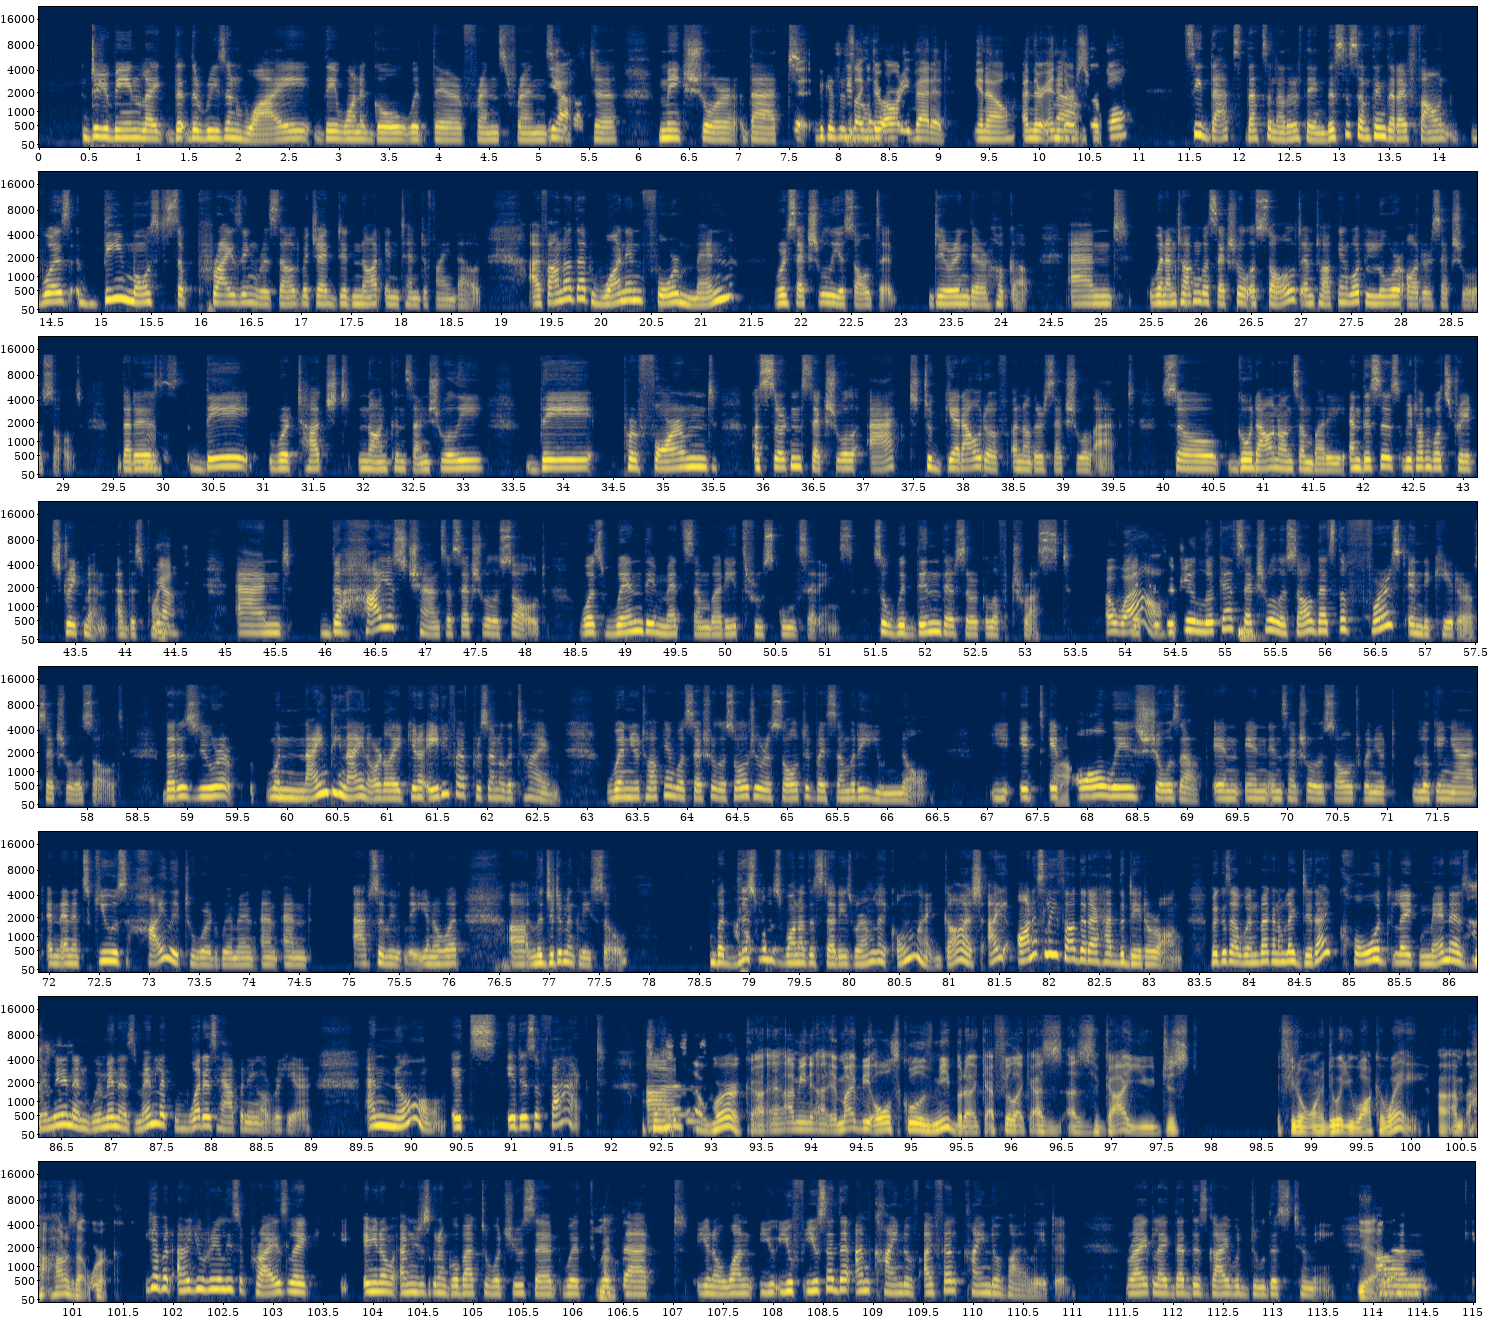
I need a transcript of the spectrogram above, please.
Do you mean like the, the reason why they want to go with their friends friends Yeah. to make sure that because it's like they're already vetted, you know, and they're in Yeah. their circle. See, that's that's another thing. This is something that I found was the most surprising result, which I did not intend to find out. I found out that one in four men were sexually assaulted during their hookup. And when I'm talking about sexual assault, I'm talking about lower order sexual assault. That is, hmm. they were touched non consensually. They performed a certain sexual act to get out of another sexual act. So go down on somebody. And this is, we're talking about straight, straight men at this point. Yeah. And the highest chance of sexual assault was when they met somebody through school settings. So within their circle of trust. Oh wow! Because if you look at sexual assault, that's the first indicator of sexual assault. That is, you're when 99 or like, you know, 85% of the time, when you're talking about sexual assault, you're assaulted by somebody you know. It it Wow. always shows up in, in in sexual assault when you're looking at and and it skews highly toward women and and absolutely you know what uh, legitimately so but this was one of the studies where i'm like oh my gosh i honestly thought that i had the data wrong because i went back and i'm like did i code like men as women and women as men like what is happening over here and no it's it is a fact so how uh, does that work? I, I, mean, uh, it might be old school of me, but I, I, feel like as as a guy, you just if you don't want to do it, you walk away. Uh, um, how, how does that work? Yeah, but are you really surprised? Like, you know, I'm just gonna go back to what you said with with that. You know, one you you you said that I'm kind of I felt kind of violated, right? Like that this guy would do this to me. Yeah. Um,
